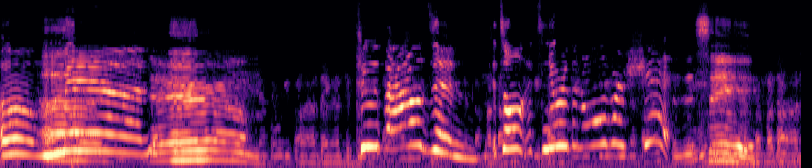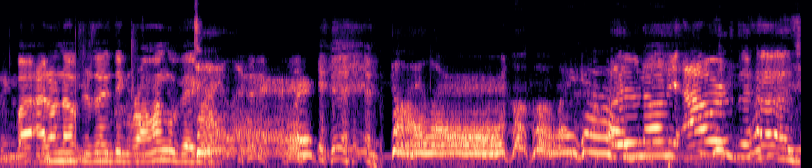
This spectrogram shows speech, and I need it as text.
Oh man, Damn. two thousand. It's all. It's newer than all of our shit. Does it say? But I don't know if there's anything wrong with it. Tyler, Tyler. Oh my god! I don't even know how many hours it has.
